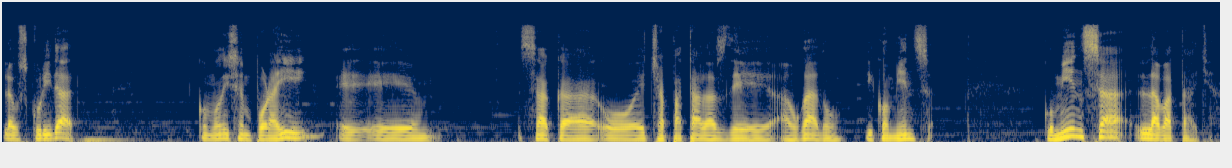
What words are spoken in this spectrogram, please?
la oscuridad, como dicen por ahí, eh, eh, saca o echa patadas de ahogado y comienza. Comienza la batalla.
